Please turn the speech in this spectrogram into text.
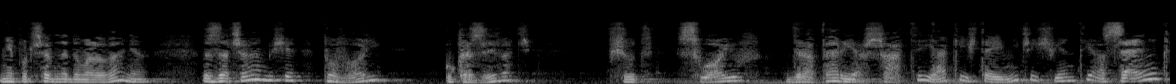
niepotrzebne do malowania, zaczęła mi się powoli ukazywać wśród słojów draperia szaty jakiejś tajemniczej świętej, a sęk,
